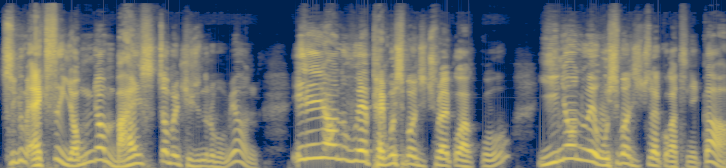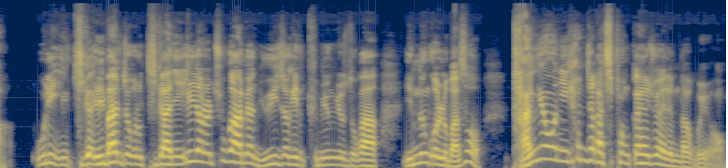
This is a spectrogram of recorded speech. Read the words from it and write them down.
지금 X 0년 말 시점을 기준으로 보면 1년 후에 150원 지출할 것 같고 2년 후에 50원 지출할 것 같으니까 우리 기가, 일반적으로 기간이 1년을 초과하면 유의적인 금융 요소가 있는 걸로 봐서 당연히 현재 가치 평가해 줘야 된다고요.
